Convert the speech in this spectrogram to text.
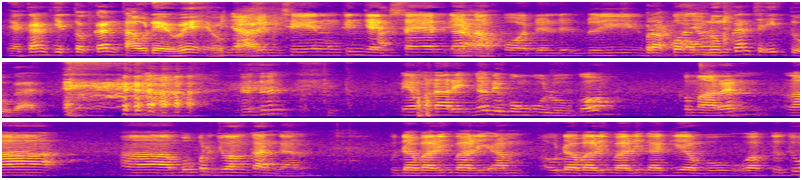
ya kan kita kan tahu dewe ya minyak kan bensin mungkin genset kan Iya. apa dan beli berapa oknum kan cek itu kan Nah, Terus terus. yang menariknya di Bengkulu kok kemarin lah uh, Ambo perjuangkan kan udah balik-balik am, udah balik-balik lagi Ambo waktu itu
